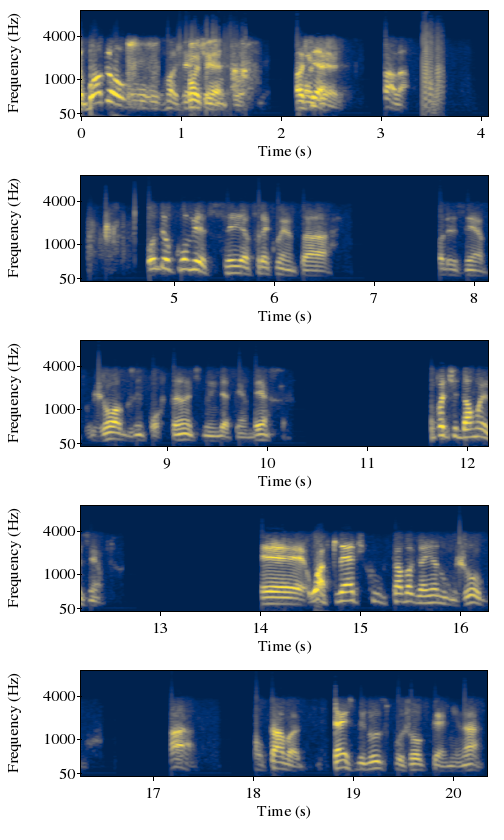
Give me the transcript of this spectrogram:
É Bob ou o Rogério? Rogério. Rogério, fala. Quando eu comecei a frequentar, por exemplo, jogos importantes no Independência, vou te dar um exemplo. É, o Atlético estava ganhando um jogo. Ah, faltava 10 minutos para o jogo terminar.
